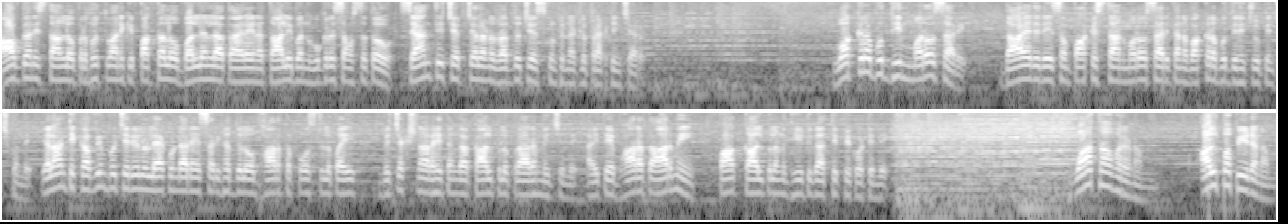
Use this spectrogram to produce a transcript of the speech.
ఆఫ్ఘనిస్తాన్లో ప్రభుత్వానికి పక్కలో బల్లెంలా తయారైన తాలిబాన్ ఉగ్ర సంస్థతో శాంతి చర్చలను రద్దు చేసుకుంటున్నట్లు ప్రకటించారు. వక్రబుద్ధి మరోసారి. దాయది దేశం పాకిస్తాన్ మరోసారి తన వక్రబుద్ధిని చూపించుకుంది. ఎలాంటి కవ్వింపు చర్యలు లేకుండానే సరిహద్దులో భారత పోస్టులపై విచక్షణారహితంగా కాల్పులు ప్రారంభించింది. అయితే భారత ఆర్మీ పాక్ కాల్పులను ధీటుగా తిప్పికొట్టింది. వాతావరణం. అల్పపీడనం.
